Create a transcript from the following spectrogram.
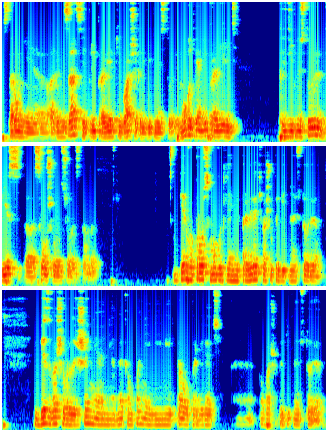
сторонние организации при проверке вашей кредитной истории. Могут ли они проверить кредитную историю без uh, social insurance number? Первый вопрос, могут ли они проверять вашу кредитную историю. Без вашего разрешения ни одна компания не имеет права проверять э, вашу кредитную историю.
